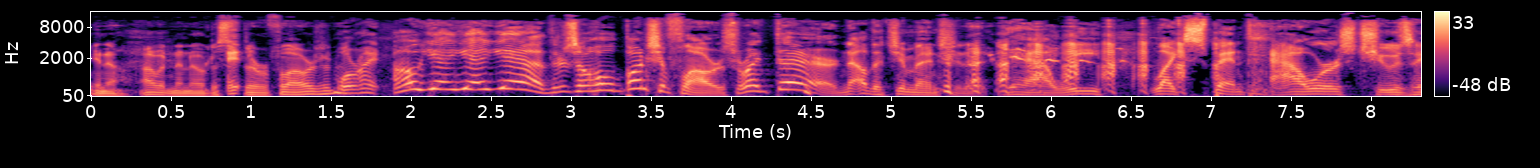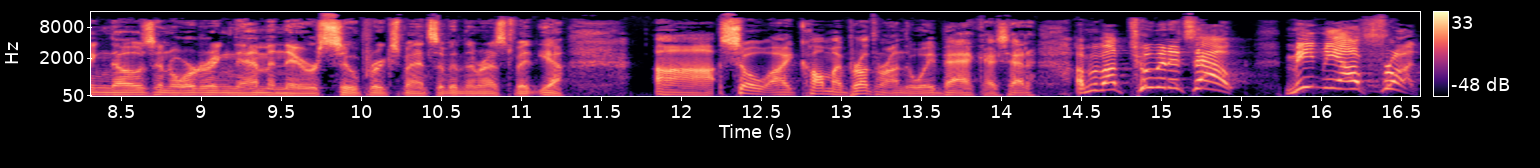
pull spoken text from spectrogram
You know, I wouldn't have noticed there were flowers. In Well, right. Oh, yeah, yeah, yeah. There's a whole bunch of flowers right there. Now that you mention it. Yeah, we like spent hours choosing those and ordering them and they were super expensive and the rest of it. Yeah. Uh, so I called my brother on the way back. I said, I'm about two minutes out. Meet me out front.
